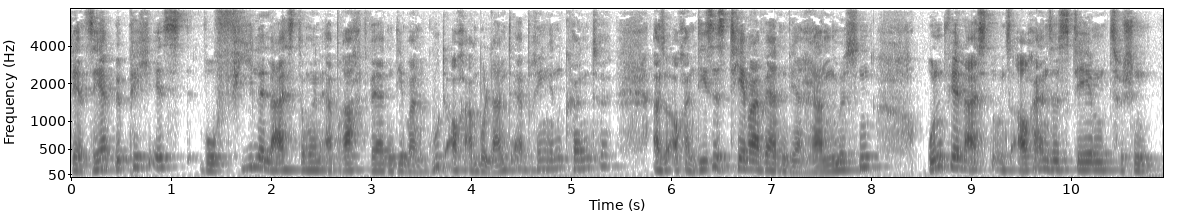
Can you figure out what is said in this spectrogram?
der sehr üppig ist, wo viele Leistungen erbracht werden, die man gut auch ambulant erbringen könnte. Also auch an dieses Thema werden wir ran müssen. Und wir leisten uns auch ein System zwischen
